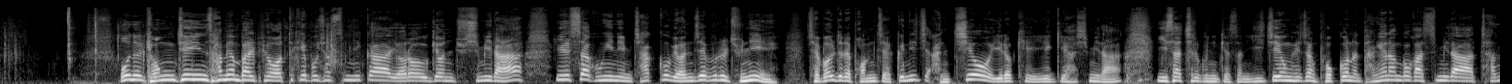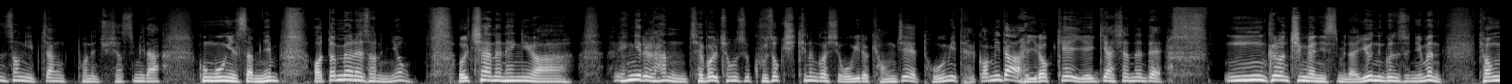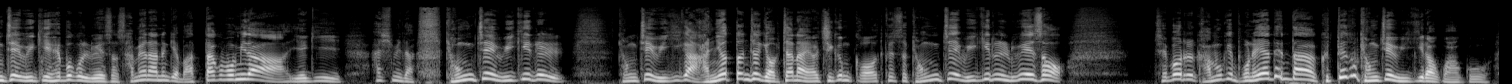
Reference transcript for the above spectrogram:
오늘 경제인 사면 발표 어떻게 보셨습니까? 여러 의견 주십니다. 1402님, 자꾸 면제부를 주니 재벌들의 범죄 끊이지 않지요. 이렇게 얘기하십니다. 2479님께서는 이재용 회장 복권은 당연한 것 같습니다. 찬성 입장 보내주셨습니다. 0013님, 어떤 면에서는요, 옳지 않은 행위와 행위를 한 재벌 총수 구속시키는 것이 오히려 경제에 도움이 될 겁니다. 이렇게 얘기하셨는데, 음, 그런 측면이 있습니다. 윤근수님은 경제 위기 회복을 위해서 사면하는 게 맞다고 봅니다. 얘기하십니다. 경제 위기를, 경제 위기가 아니었던 적이 없잖아요. 지금껏. 그래서 경제 위기를 위해서 재벌을 감옥에 보내야 된다. 그때도 경제 위기라고 하고,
